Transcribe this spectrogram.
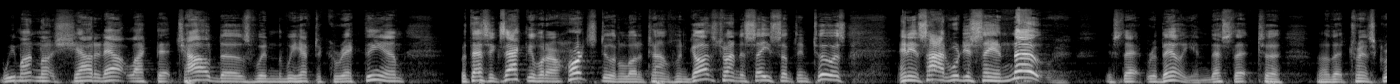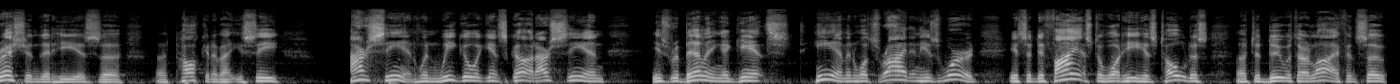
we might not shout it out like that child does when we have to correct them, but that's exactly what our heart's doing a lot of times. When God's trying to say something to us, and inside we're just saying no. It's that rebellion. That's that uh, uh, that transgression that he is uh, uh, talking about. You see, our sin when we go against God, our sin is rebelling against Him and what's right in His Word. It's a defiance to what He has told us uh, to do with our life, and so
